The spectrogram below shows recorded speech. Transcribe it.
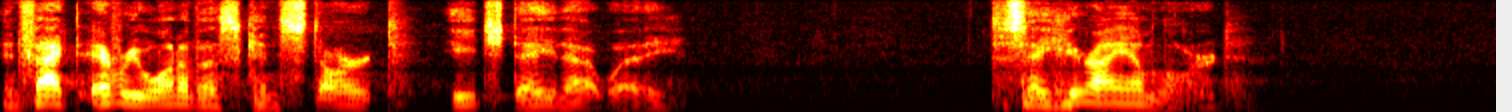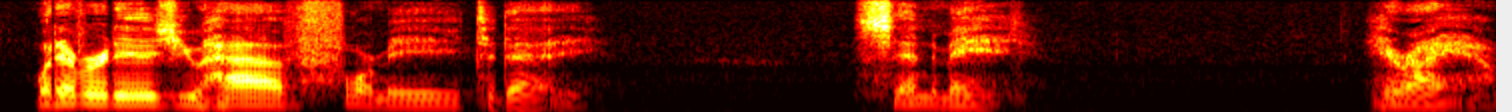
In fact, every one of us can start each day that way to say, Here I am, Lord. Whatever it is you have for me today, send me. Here I am.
